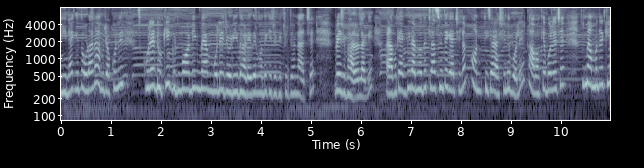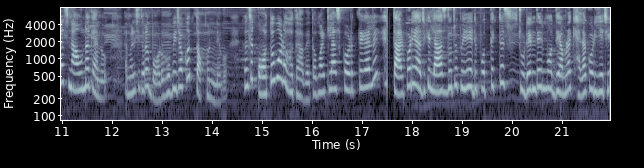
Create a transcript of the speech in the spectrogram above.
নিই না, কিন্তু ওরা না, আমি যখনই স্কুলে ঢুকি গুড মর্নিং ম্যাম বলে জড়িয়ে ধরে, এদের মধ্যে কিছু কিছু জন আছে, বেশ ভালো লাগে। আর আমাকে একদিন আমি ওদের ক্লাস নিতে গেছিলাম অন টিচার আসেনি বলে, তো আমাকে বলেছে, তুমি আমাদের ক্লাস নাও না কেন? আমি বলেছি, তোরা বড় হবি যখন, তখন নেব। বলছে, কত বড় হতে হবে? তোমার ক্লাস করতে গেলে? তারপরে আজকে লাস্ট দুটো পিরিয়ড প্রত্যেকটা স্টুডেন্টদের মধ্যে আমরা খেলা করিয়েছি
